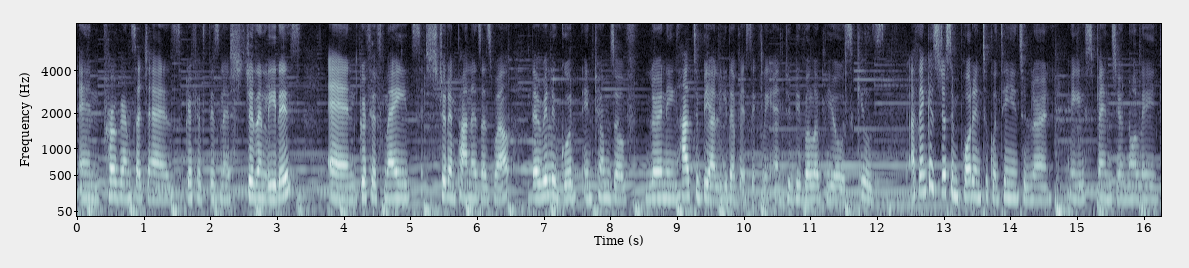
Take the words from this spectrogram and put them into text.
and programs such as Griffith Business Student Leaders and Griffith Mates, student partners as well. They're really good in terms of learning how to be a leader basically and to develop your skills. I think it's just important to continue to learn. It expands your knowledge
